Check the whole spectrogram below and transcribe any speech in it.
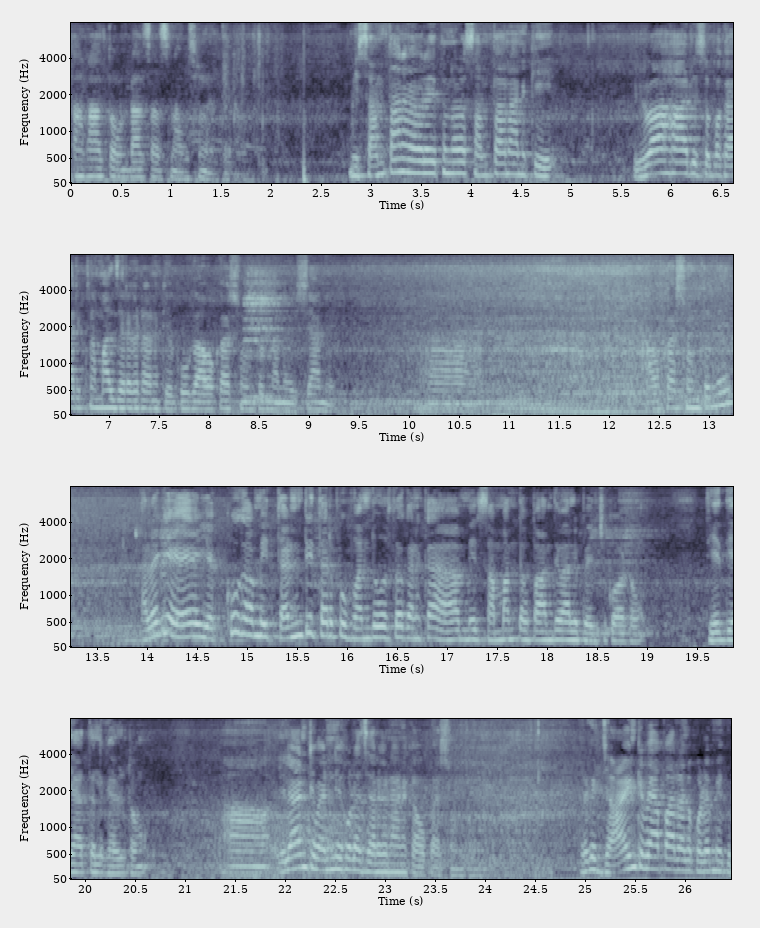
సహనాలతో ఉండాల్సిన అవసరం ఎంతైనా మీ సంతానం ఎవరైతే ఉన్నారో సంతానానికి వివాహాది శుభ కార్యక్రమాలు జరగడానికి ఎక్కువగా అవకాశం ఉంటుందనే విషయాన్ని అవకాశం ఉంటుంది. అలాగే ఎక్కువగా మీ తండ్రి తరపు బంధువులతో కనుక మీరు సంబంధ బాంధవ్యాలు పెంచుకోవటం తీర్థయాత్రలకు వెళ్ళటం ఇలాంటివన్నీ కూడా జరగడానికి అవకాశం ఉంటుంది. అలాగే జాయింట్ వ్యాపారాలు కూడా మీకు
